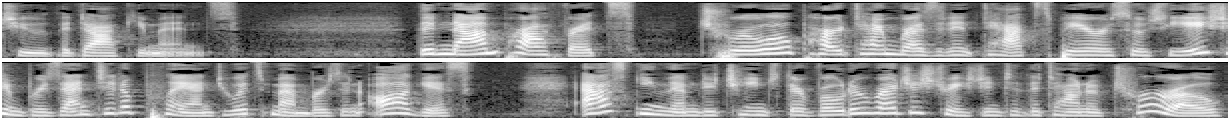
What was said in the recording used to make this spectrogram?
to the documents. The nonprofit's Truro Part Time Resident Taxpayer Association presented a plan to its members in August asking them to change their voter registration to the town of Truro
